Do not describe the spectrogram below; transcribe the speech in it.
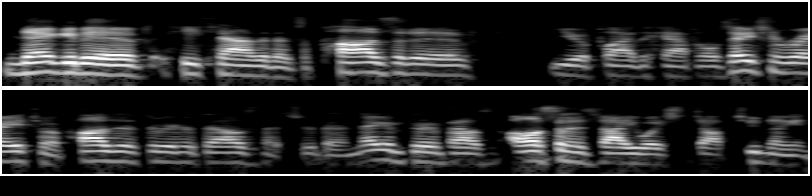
negative. He counted as a positive. You apply the capitalization rate to a positive 300,000. That should have been a negative 300,000. All of a sudden, his valuation dropped $2 million.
